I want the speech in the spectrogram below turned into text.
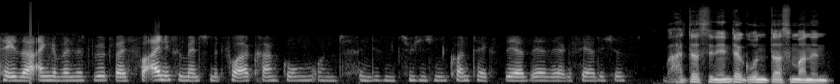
Taser eingewendet wird, weil es vor allem für Menschen mit Vorerkrankungen und in diesem psychischen Kontext sehr, sehr, sehr gefährlich ist. Hat das den Hintergrund, dass man einen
